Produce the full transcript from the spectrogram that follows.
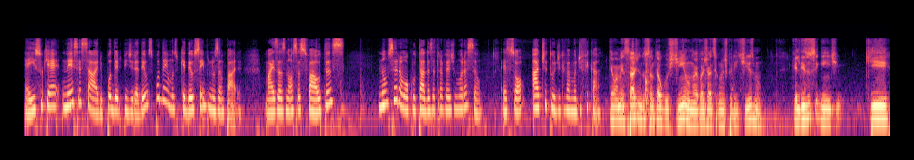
É isso que é necessário. Poder pedir a Deus? Podemos, porque Deus sempre nos ampara. Mas as nossas faltas não serão ocultadas através de uma oração. É só a atitude que vai modificar. Tem uma mensagem do Santo Agostinho no Evangelho segundo o Espiritismo que ele diz o seguinte: que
